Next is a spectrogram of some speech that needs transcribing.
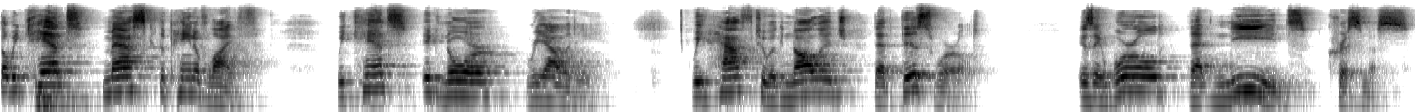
but we can't mask the pain of life. We can't ignore reality. We have to acknowledge that this world is a world that needs Christmas.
